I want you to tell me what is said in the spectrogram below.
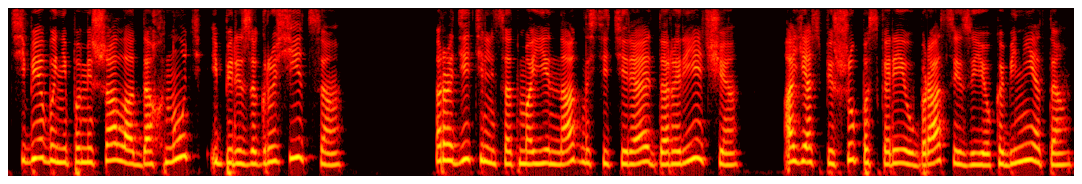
«Тебе бы не помешало отдохнуть и перезагрузиться!» Родительница от моей наглости теряет дар речи, а я спешу поскорее убраться из ее кабинета.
